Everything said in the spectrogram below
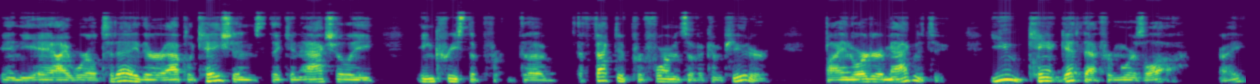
in the AI world today, there are applications that can actually increase the, the effective performance of a computer by an order of magnitude. You can't get that from Moore's law, right?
